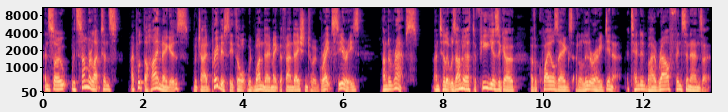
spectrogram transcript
and so, with some reluctance, I put the high Meggas, which I had previously thought would one day make the foundation to a great series, under wraps, until it was unearthed a few years ago over quail's eggs at a literary dinner attended by Ralph Vicinanza,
